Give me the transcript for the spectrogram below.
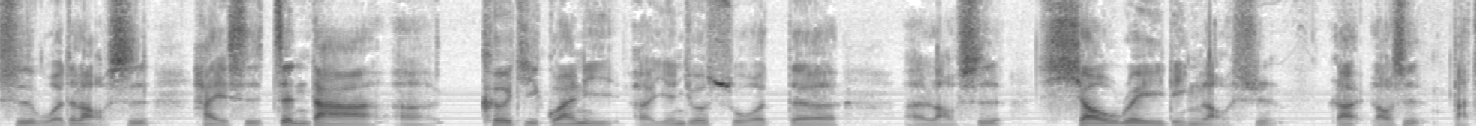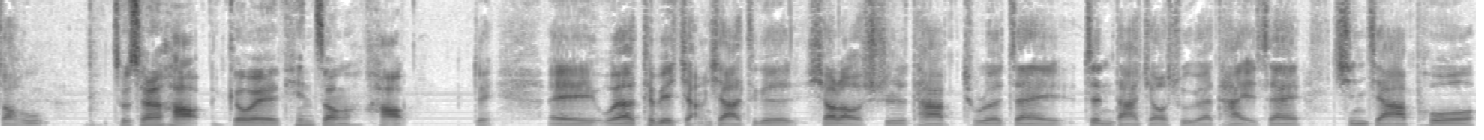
是我的老师，他也是正大呃科技管理呃研究所的呃老师肖瑞林老师，来老师打招呼。主持人好，各位听众好。对，诶，我要特别讲一下，这个肖老师，他除了在正大教书以外，他也在新加坡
